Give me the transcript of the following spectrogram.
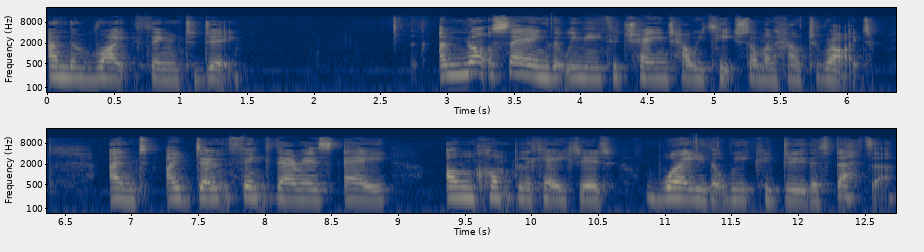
and the right thing to do. I'm not saying that we need to change how we teach someone how to ride. And I don't think there is a uncomplicated way that we could do this better.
